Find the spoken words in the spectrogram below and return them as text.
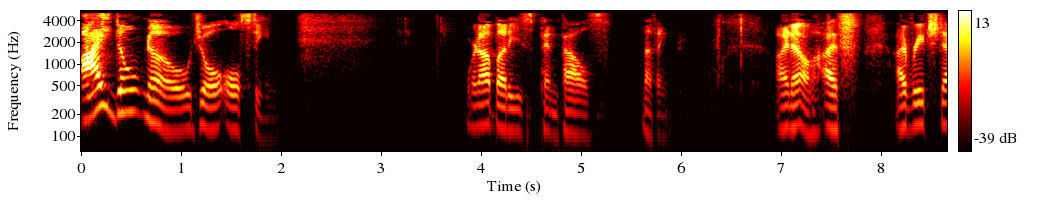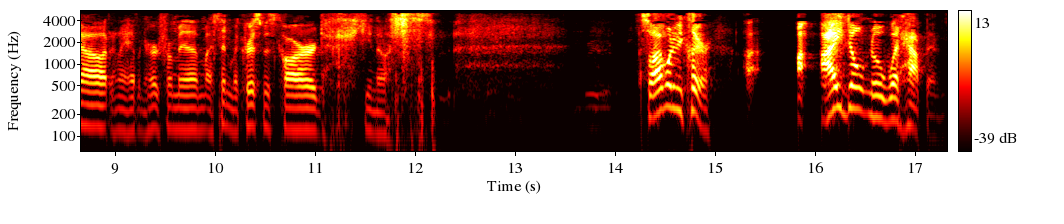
I don't know Joel Osteen. We're not buddies, pen pals, nothing. I know. I've I've reached out and I haven't heard from him. I sent him a Christmas card, you know. so I want to be clear. I, I don't know what happened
